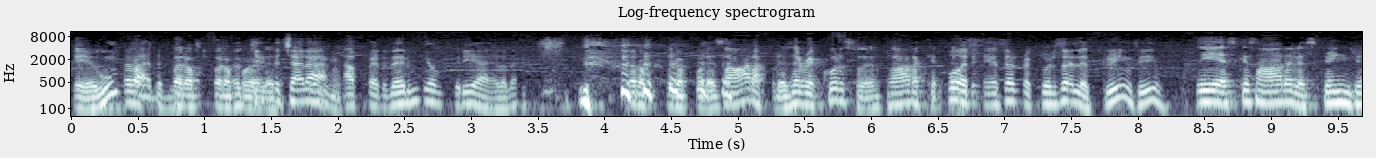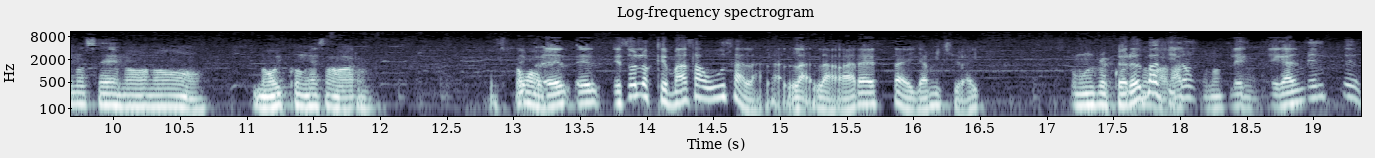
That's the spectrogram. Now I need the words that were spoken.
Eh, un pero, pero, pero, no por el echar a, perder mi hombría, ¿verdad? pero, pero por esa vara, por ese recurso, esa vara que Por ese recurso del screen, sí. Sí, es que esa vara del screen, yo no sé, no, no, no voy con esa vara. Es como, Es- es- eso es lo que más abusa la, la, vara esta de Yami Chibai. como un recurso Pero es vacilón. barato, no sé. Legalmente,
